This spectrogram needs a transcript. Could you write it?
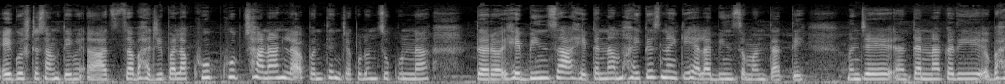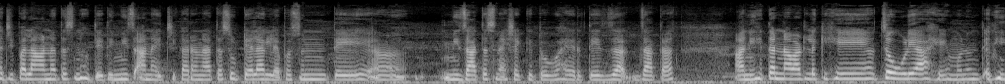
एक गोष्ट सांगते मी आजचा भाजीपाला खूप खूप छान आणला पण त्यांच्याकडून चुकून ना तर हे बीन्स आहे त्यांना माहितीच नाही की ह्याला बीन्स म्हणतात ते. म्हणजे त्यांना कधी भाजीपाला आणतच नव्हते ते मीच आणायची कारण आता सुट्ट्या लागल्यापासून ते मी जातच नाही शक्यतो बाहेर ते जा जातात. आणि त्यांना वाटलं की हे चवळी आहे म्हणून त्यांनी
